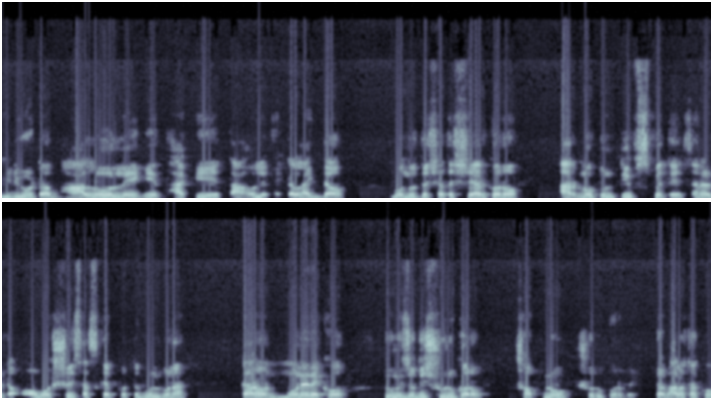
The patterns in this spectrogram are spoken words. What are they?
ভিডিওটা ভালো লেগে থাকে তাহলে একটা লাইক দাও, বন্ধুদের সাথে শেয়ার করো, আর নতুন টিপস পেতে চ্যানেলটা অবশ্যই সাবস্ক্রাইব করতে ভুলবো না। কারণ মনে রেখো, তুমি যদি শুরু করো, স্বপ্ন শুরু করবে। ভালো থাকো,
